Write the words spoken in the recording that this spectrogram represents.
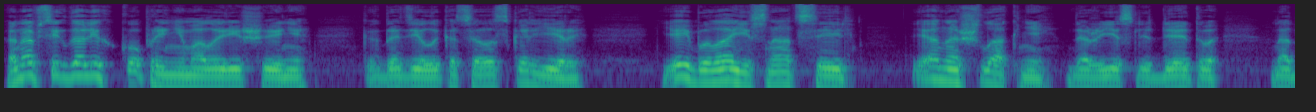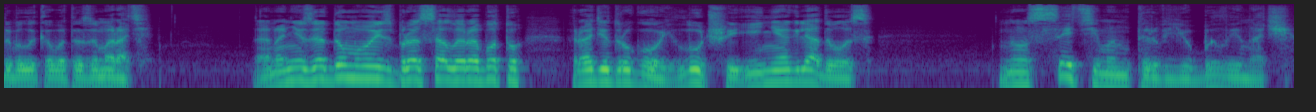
Она всегда легко принимала решения, когда дело касалось карьеры. Ей была ясна цель, и она шла к ней, даже если для этого надо было кого-то заморать. Она, не задумываясь, бросала работу ради другой, лучшей, и не оглядывалась. Но с этим интервью было иначе.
